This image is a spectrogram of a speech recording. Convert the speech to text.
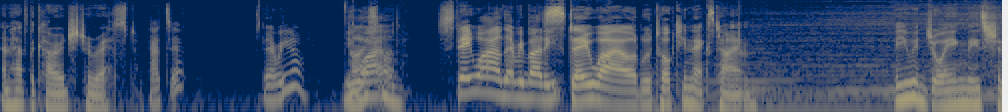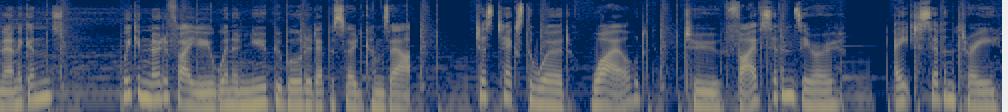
and have the courage to rest. That's it. There we go. Be nice wild. One. Stay wild, everybody. Stay wild. We'll talk to you next time. Are you enjoying these shenanigans? We can notify you when a new Bewildered episode comes out. Just text the word WILD to 570 873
